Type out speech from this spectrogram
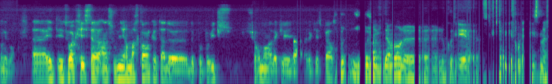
On est bon. Euh, et, toi, Chris, un souvenir marquant que tu as de, de Popovic, sûrement avec les, avec les Spurs? Je rejoins évidemment le, côté euh, discussion avec les journalistes, machin.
